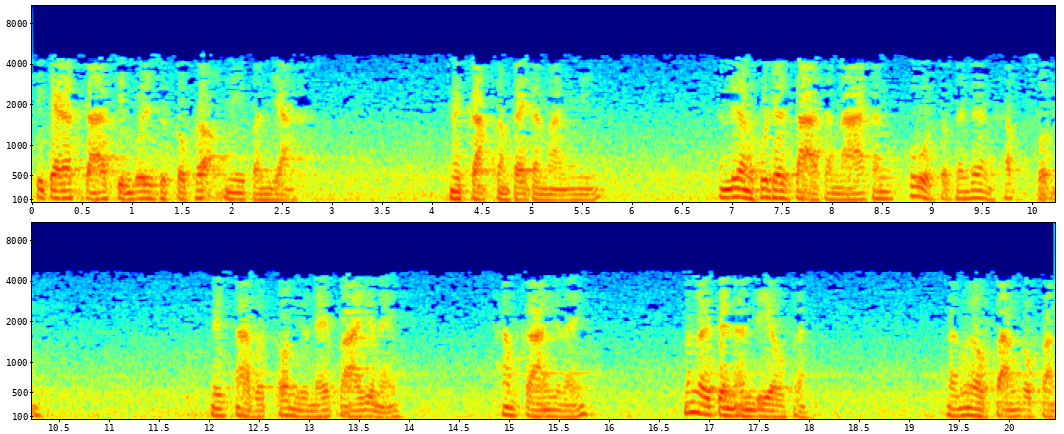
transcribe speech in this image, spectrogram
ที่จะรักษาสิ่งบริสุทธิ์ก็เพราะมีปัญญาไม่กลับกันไปกันมาอย่างนี้เรื่องพุทธศาสนาท่านพูดก็เป็นเรื่องสับสนไม่ทราบว่าต้นอยู่ไหนปลายอยู่ไหนท่ามกลางอยู่ไหน มันเลยเป็นอันเดียวกันแล้วเมื่อฟังก็ฟัง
